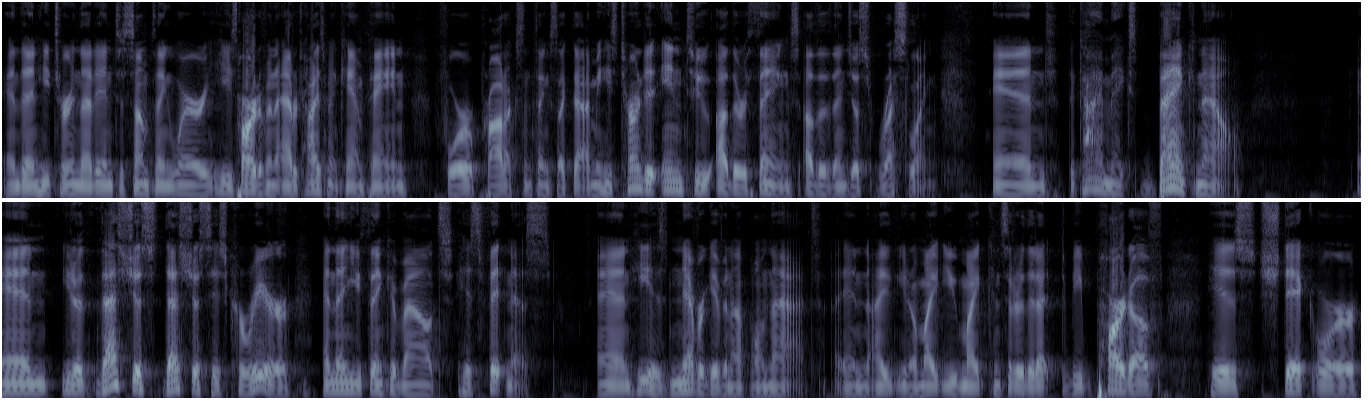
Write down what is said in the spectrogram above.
And then he turned that into something where he's part of an advertisement campaign for products and things like that. I mean, he's turned it into other things other than just wrestling. And the guy makes bank now. And you know, that's just that's just his career. And then you think about his fitness and he has never given up on that. And I, you know, might you might consider that to be part of his shtick or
